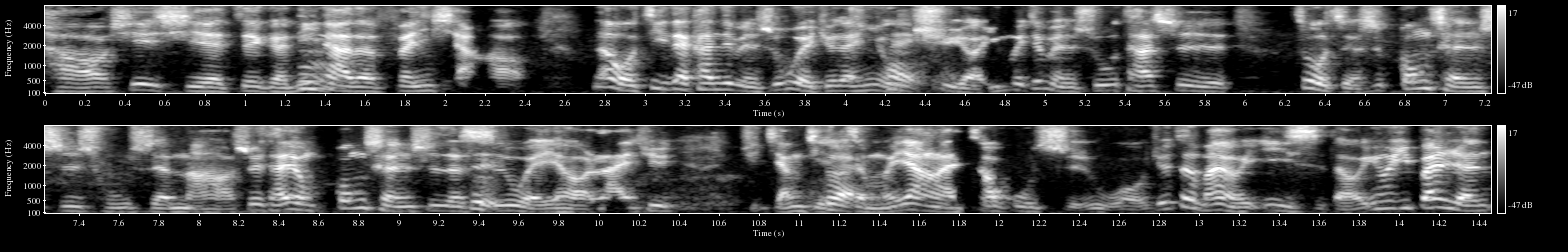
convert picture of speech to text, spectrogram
好，谢谢这个丽娜的分享啊。那我自己在看这本书，我也觉得很有趣啊，因为这本书它是。作者是工程师出身嘛，哈，所以他用工程师的思维哈来去去讲解怎么样来照顾植物，我觉得这个蛮有意思的。因为一般人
